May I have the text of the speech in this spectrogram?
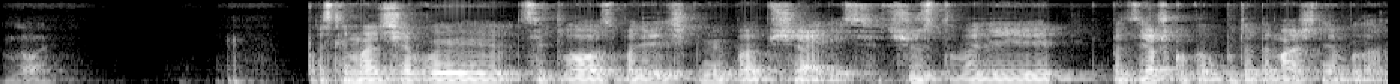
Давай. После матча вы тепло с болельщиками пообщались. Чувствовали поддержку, как будто домашняя была?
